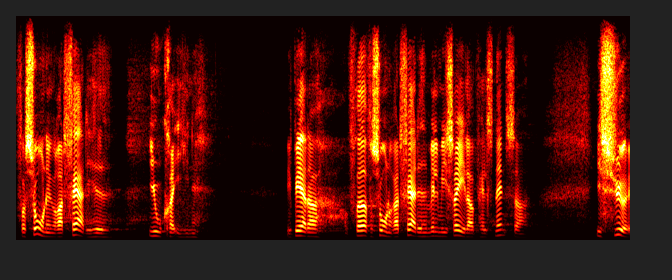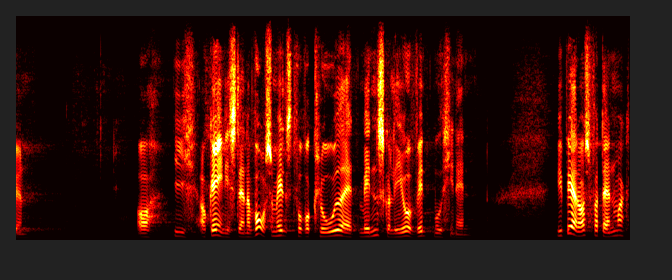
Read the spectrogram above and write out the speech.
forsoning og retfærdighed i Ukraine. Vi beder dig om fred og forsoning og retfærdighed mellem Israel og palæstinenser i Syrien og i Afghanistan og hvor som helst på vores klode, at mennesker lever vendt mod hinanden. Vi beder dig også for Danmark.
